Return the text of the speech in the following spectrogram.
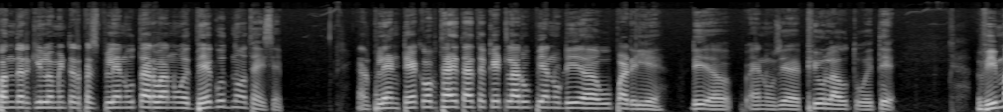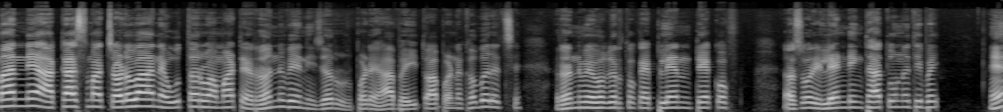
પંદર કિલોમીટર પછી પ્લેન ઉતારવાનું હોય ભેગું જ ન થાય છે કારણ પ્લેન ટેક ઓફ થાય ત્યાં તો કેટલા રૂપિયાનું ઉપાડી લે. એનું જે ફ્યુલ આવતું હોય તે. વિમાનને આકાશમાં ચડવા અને ઉતરવા માટે રનવેની જરૂર પડે. હા ભાઈ તો આપણને ખબર જ છે. રનવે વગર તો કાંઈ plane take off sorry landing થતું નથી ભાઈ. હે?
